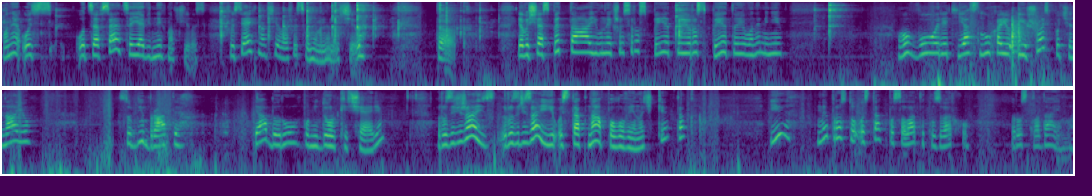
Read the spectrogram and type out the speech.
Вони ось оце все, це я від них навчилась. Щось я їх навчила, а щось вони мене навчили. Так. Я весь час питаю, у них щось розпитую, розпитую, вони мені говорять, я слухаю і щось починаю собі брати. Я беру помідорки чері, розрізаю, розрізаю її ось так на половиночки, так? І ми просто ось так по салатику зверху розкладаємо.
